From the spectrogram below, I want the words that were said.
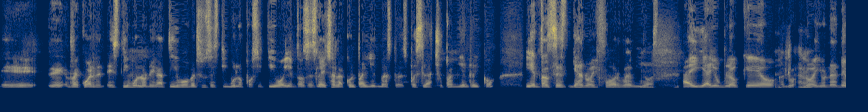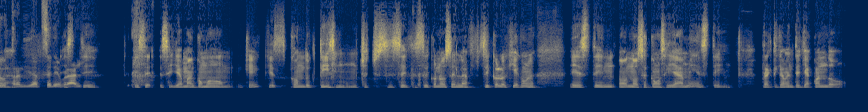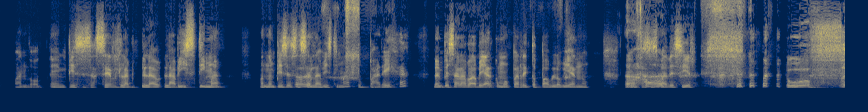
eh, eh, recuerden, estímulo negativo versus estímulo positivo y entonces le echan la culpa a alguien más, pero después la chupan bien rico y entonces ya no hay forma, amigos. Ahí hay un bloqueo, no, hay una neutralidad cerebral. Este, se, llaman como, ¿qué? ¿qué es conductismo, muchachos? Se, se, conoce en la psicología como, este, o no sé cómo se llame, este, prácticamente ya cuando, cuando empieces a ser la, la, la víctima, cuando empieces a ser la víctima, tu pareja va a empezar a babear como perrito pavloviano. Entonces va a decir, uff,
